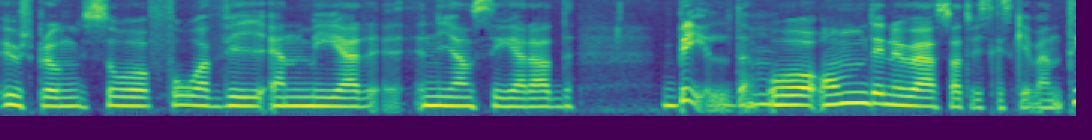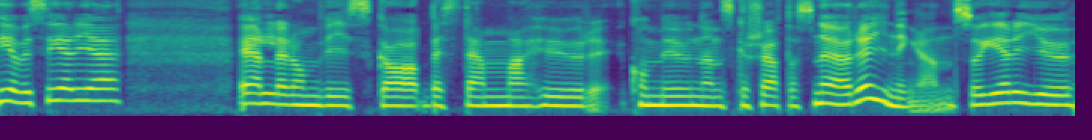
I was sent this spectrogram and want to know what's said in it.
ursprung, så får vi en mer nyanserad bild. Och om det nu är så att vi ska skriva en tv-serie eller om vi ska bestämma hur kommunen ska sköta snöröjningen så är det ju,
